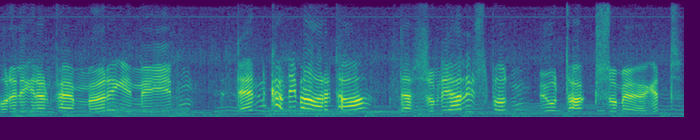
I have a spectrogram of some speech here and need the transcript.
og det ligger en femøring inne i den. Den kan de bare ta, dersom de har lyst på den. Jo, takk så meget.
